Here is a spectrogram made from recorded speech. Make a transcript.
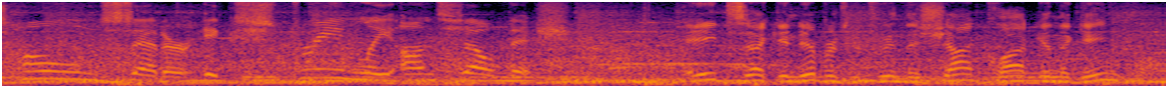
tone setter, extremely unselfish. Eight-second difference between the shot clock and the game clock.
